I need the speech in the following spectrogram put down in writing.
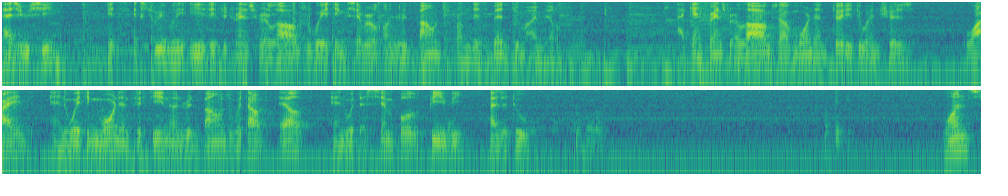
As you see, it's extremely easy to transfer logs weighing several hundred pounds from this bed to my mill. I can transfer logs of more than 32 inches wide and weighing more than 1500 pounds without help and with a simple peavey as a tool. Once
